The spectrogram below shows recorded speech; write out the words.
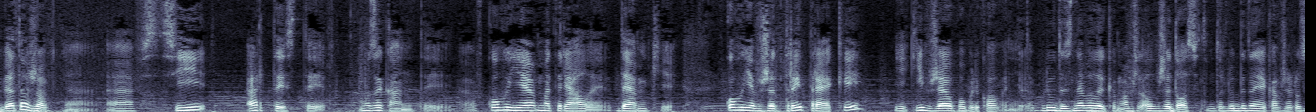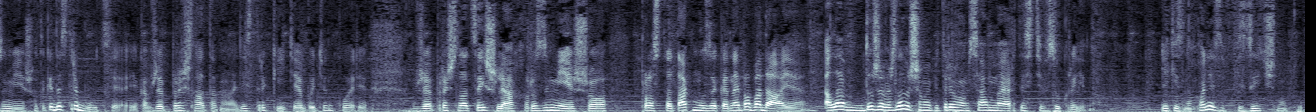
9 жовтня е, всі артисти, музиканти, е, в кого є матеріали, демки, в кого є вже три треки, які вже опубліковані. Люди з невеликим, але вже досвідом, тобто людина, яка вже розуміє, що таке дистрибуція, яка вже прийшла там на дістрикіті або тюнкорі, вже пройшла цей шлях, розуміє, що просто так музика не попадає. Але дуже важливо, що ми підтримуємо саме артистів з України які знаходяться фізично тут.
